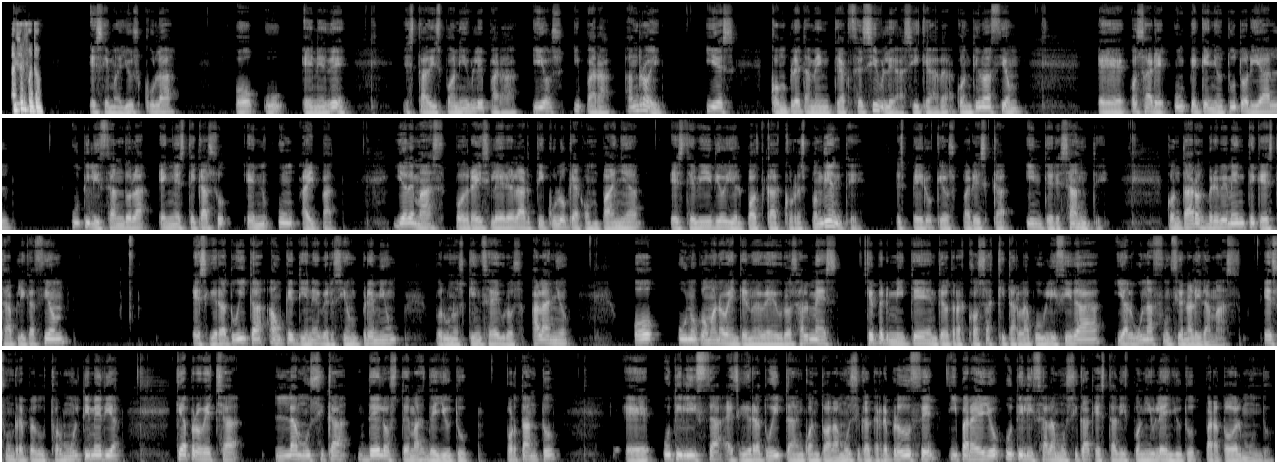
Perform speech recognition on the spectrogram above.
S mayúscula O U N D. Está disponible para iOS y para Android y es completamente accesible, así que a continuación eh, os haré un pequeño tutorial utilizándola en este caso en un iPad. Y además podréis leer el artículo que acompaña este vídeo y el podcast correspondiente. Espero que os parezca interesante. Contaros brevemente que esta aplicación es gratuita, aunque tiene versión premium por unos 15 euros al año o 1,99 euros al mes, que permite, entre otras cosas, quitar la publicidad y alguna funcionalidad más. Es un reproductor multimedia que aprovecha la música de los temas de YouTube. Por tanto, eh, utiliza, es gratuita en cuanto a la música que reproduce y para ello utiliza la música que está disponible en YouTube para todo el mundo.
